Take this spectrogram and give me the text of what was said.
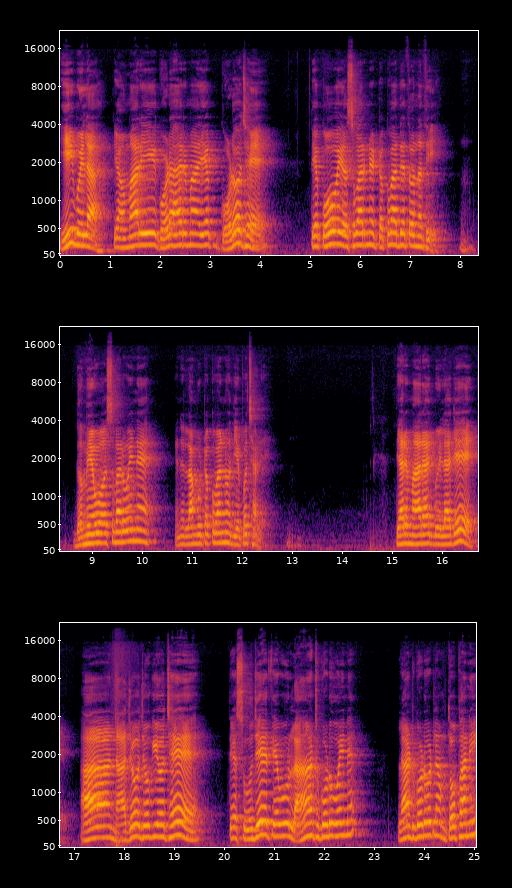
એ બોલ્યા કે અમારી ઘોડાહારમાં એક ઘોડો છે, તે કોઈ અસવારને ટકવા દેતો નથી. ગમે એવો અસવાર હોય ને, એને લાંબુ ટકવા ન દે પછાડે. ત્યારે મહારાજ બોલ્યા જે, આ નાજો જોગ્યો છે, તે સૂજે તેવું લાંઠ ઘોડું હોય ને? લાંઠ ઘોડું એટલે આમ તોફાની?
